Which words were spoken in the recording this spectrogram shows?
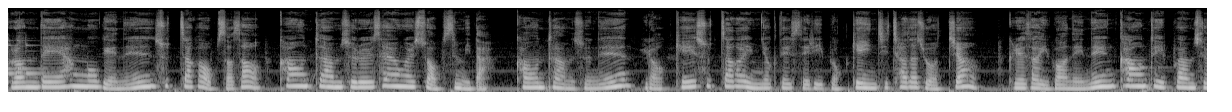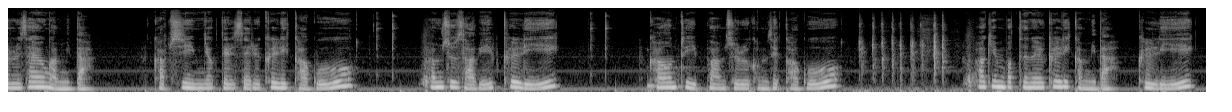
그런데 항목에는 숫자가 없어서 카운트 함수를 사용할 수 없습니다. 카운트 함수는 이렇게 숫자가 입력될 셀이 몇 개인지 찾아주었죠? 그래서 이번에는 카운트 if 함수를 사용합니다. 값이 입력될 셀을 클릭하고 함수 삽입 클릭 카운트 if 함수를 검색하고 확인 버튼을 클릭합니다. 클릭.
